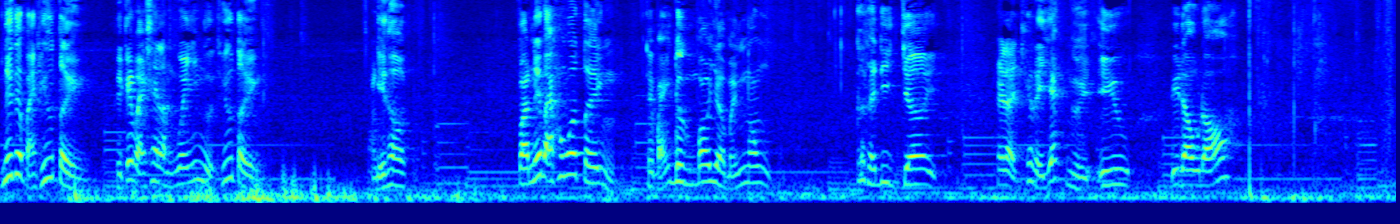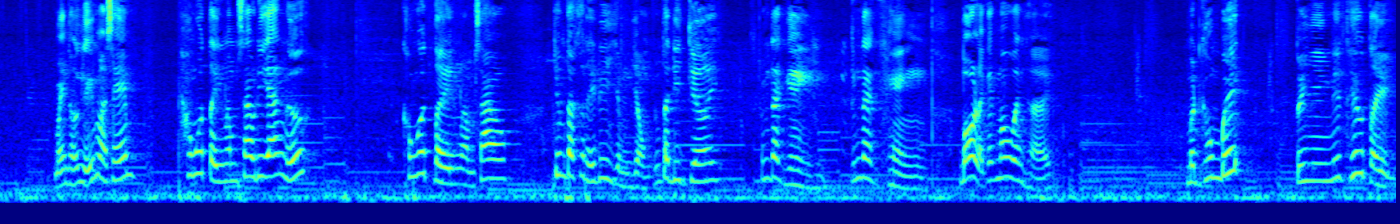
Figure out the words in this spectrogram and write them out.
nếu các bạn thiếu tiền thì các bạn sẽ làm quen với người thiếu tiền vậy thôi. Và nếu bạn không có tiền, thì bạn đừng bao giờ bạn mong có thể đi chơi hay là có thể dắt người yêu đi đâu đó. Bạn thử nghĩ mà xem, không có tiền làm sao đi ăn được? Không có tiền làm sao chúng ta có thể đi vòng vòng, chúng ta đi chơi, chúng ta gàn chúng ta hàng bó lại các mối quan hệ? Mình không biết. Tuy nhiên nếu thiếu tiền,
